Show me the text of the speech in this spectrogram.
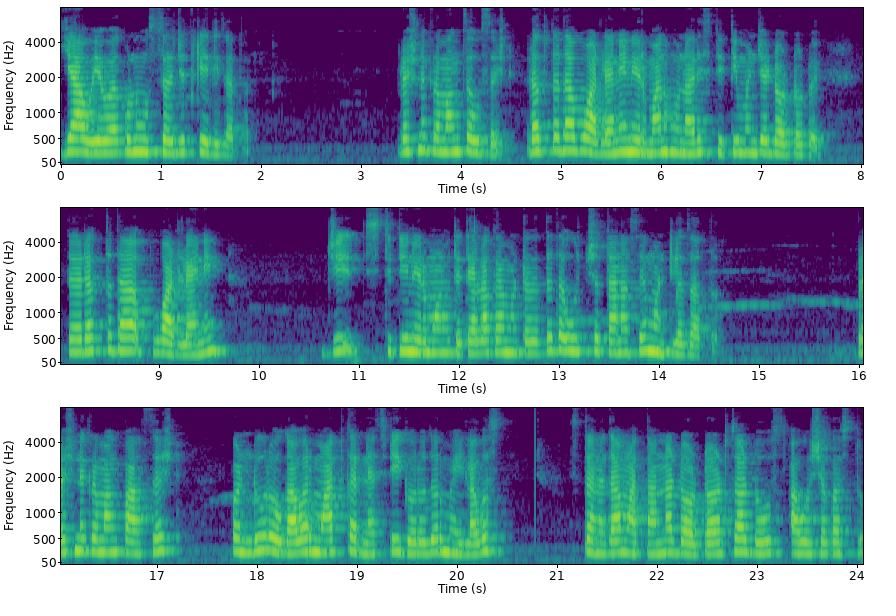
या अवयवाकडून उत्सर्जित केली जातात. प्रश्न क्रमांक चौसष्ट. रक्तदाब वाढल्याने निर्माण होणारी स्थिती म्हणजे डॉटोटोय. तर रक्तदाब वाढल्याने जी स्थिती निर्माण होते त्याला काय म्हटलं जातं? तर उच्चतान असे म्हटलं जातं. प्रश्न क्रमांक पासष्ट पंडू रोगावर मात करण्यासाठी गरोदर महिला व स्तनदा मातांना डॉट डॉटचा डोस आवश्यक असतो.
